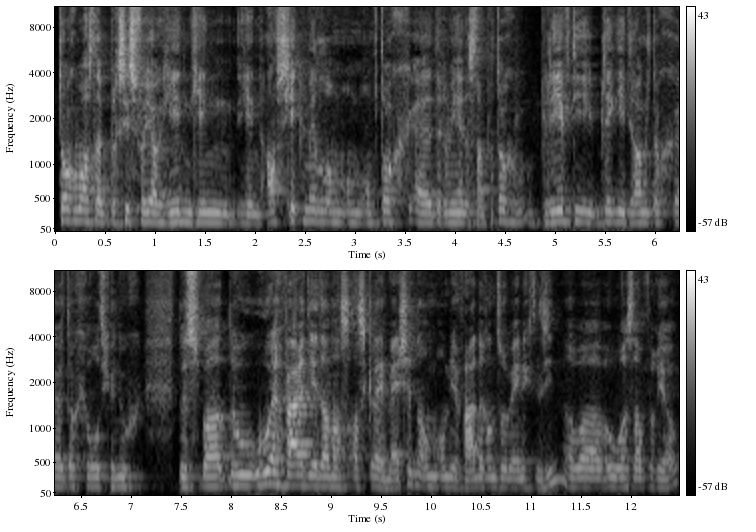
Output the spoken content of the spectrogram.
toch was dat precies voor jou geen, geen, geen afschikmiddel om, om, om toch uh, ermee te stappen. Toch bleef die, bleek die drang toch, uh, toch groot genoeg. Dus wat, hoe, hoe ervaarde je dan als, als klein meisje om, om je vader dan zo weinig te zien? Wat, hoe was dat voor jou?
